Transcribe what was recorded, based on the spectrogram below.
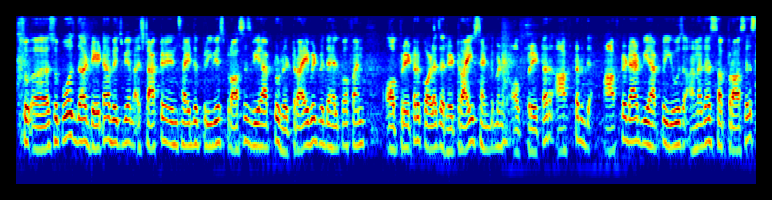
so uh, suppose the data which we have extracted inside the previous process we have to retrieve it with the help of an operator called as a retrieve sentiment operator. After the, after that we have to use another sub process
